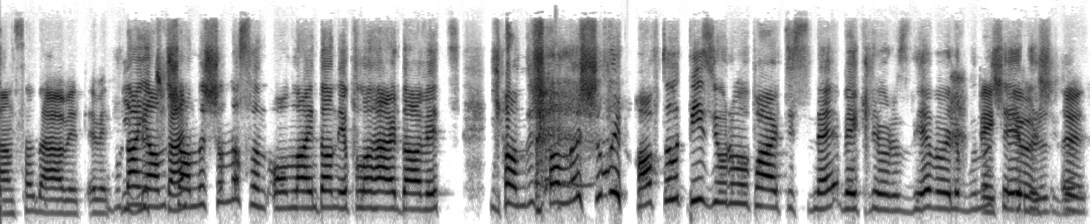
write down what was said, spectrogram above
dansa davet. Evet, Buradan bir yanlış lütfen anlaşılmasın, online'dan yapılan her davet yanlış anlaşılıyor. Haftalık Biz Yorumu partisine bekliyoruz diye böyle bunu şeye Bekliyoruz, taşıyacağım. evet.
